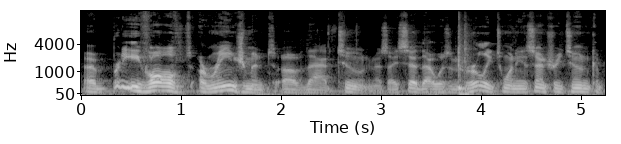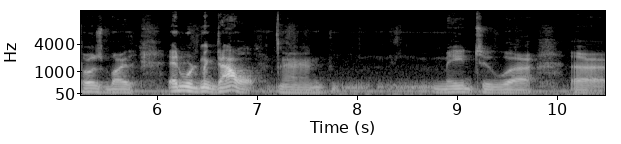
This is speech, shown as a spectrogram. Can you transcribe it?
a, pretty evolved arrangement of that tune. As I said, that was an early 20th century tune composed by Edward MacDowell and made to uh, uh,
